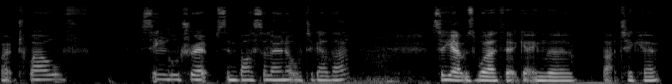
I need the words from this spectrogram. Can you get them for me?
about 12 single trips in Barcelona altogether. So yeah, it was worth it getting the that ticket.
